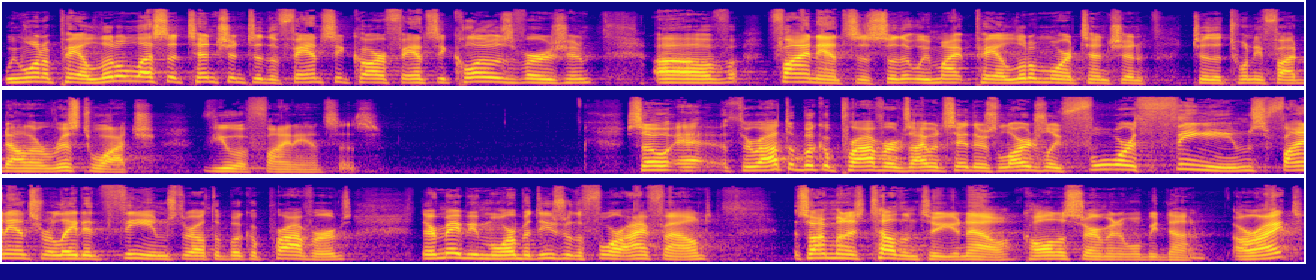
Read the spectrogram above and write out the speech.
We want to pay a little less attention to the fancy car, fancy clothes version of finances so that we might pay a little more attention to the $25 wristwatch view of finances. So, uh, throughout the book of Proverbs, I would say there's largely four themes, finance related themes throughout the book of Proverbs. There may be more, but these were the four I found. So, I'm going to tell them to you now. Call it a sermon and we'll be done. All right?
